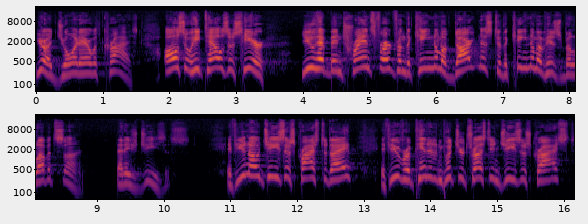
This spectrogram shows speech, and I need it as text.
You're a joint heir with Christ. Also, he tells us here, you have been transferred from the kingdom of darkness to the kingdom of his beloved Son. That is Jesus. If you know Jesus Christ today, if you've repented and put your trust in Jesus Christ,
